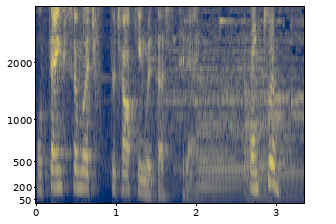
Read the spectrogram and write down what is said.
Well, thanks so much for talking with us today. Thank you.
